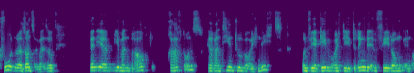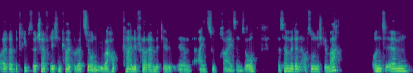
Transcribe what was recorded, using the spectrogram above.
Quoten oder sonst irgendwas. Also wenn ihr jemanden braucht, fragt uns. Garantieren tun wir euch nichts. Und wir geben euch die dringende Empfehlung, in eurer betriebswirtschaftlichen Kalkulation überhaupt keine Fördermittel ähm, einzupreisen. So, das haben wir dann auch so nicht gemacht. Und ähm,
